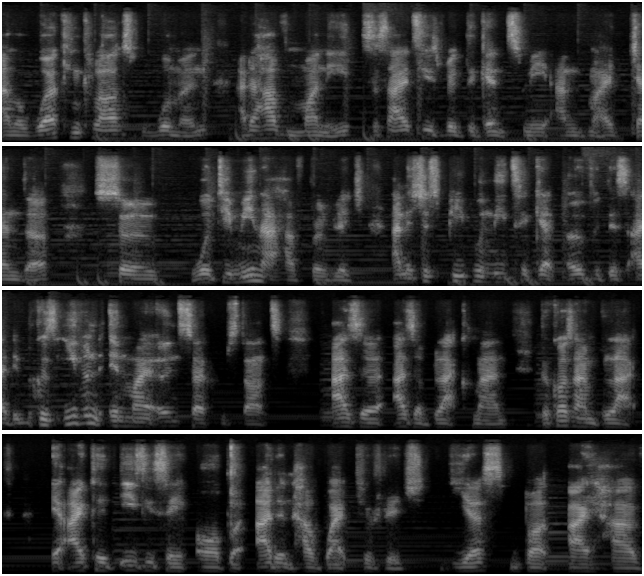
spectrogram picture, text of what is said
I'm a working class woman, I don't have money, society is rigged against me and my gender. So what do you mean I have privilege? And it's just people need to get over this idea because even in my own circumstance, as a as a black man, because I'm black, I could easily say, oh, but I didn't have white privilege. Yes, but I have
